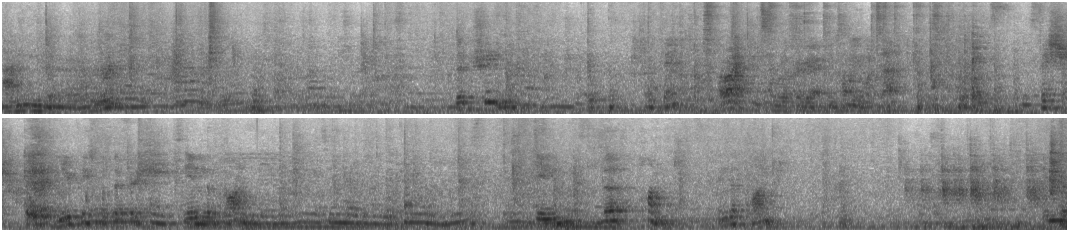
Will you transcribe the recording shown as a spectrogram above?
under the tree. Okay. All right. Let's have a look here. Can you tell me what's that? Fish. Can you please put the fish in the pond? In the pond. The pond. In the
